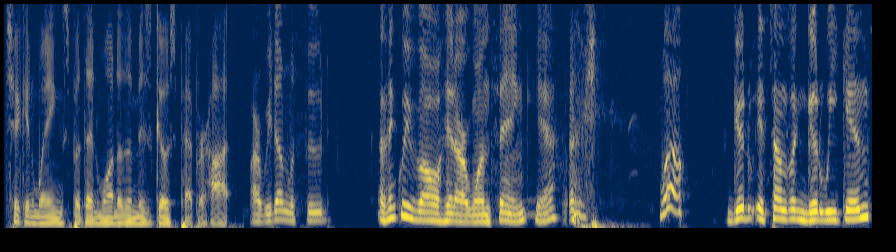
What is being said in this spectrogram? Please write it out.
chicken wings, but then one of them is ghost pepper hot. are we done with food? I think we've all hit our one thing. Yeah, Well, good. It sounds like good weekends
